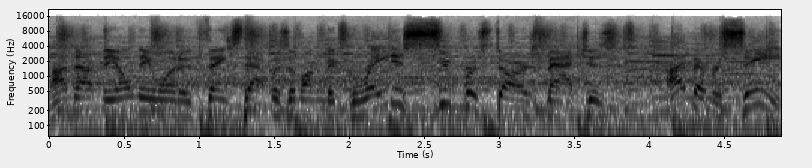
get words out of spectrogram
I'm not the only one who thinks that was among the greatest superstars matches I've ever seen.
